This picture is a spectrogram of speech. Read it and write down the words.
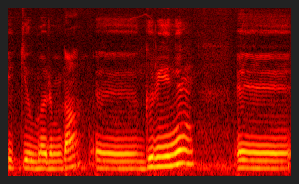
ilk yıllarımda. E, gri'nin e,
